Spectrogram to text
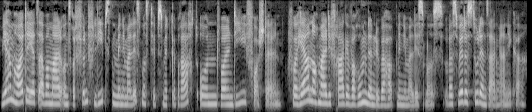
Wir haben heute jetzt aber mal unsere fünf liebsten Minimalismus-Tipps mitgebracht und wollen die vorstellen. Vorher nochmal die Frage, warum denn überhaupt Minimalismus? Was würdest du denn sagen, Annika?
